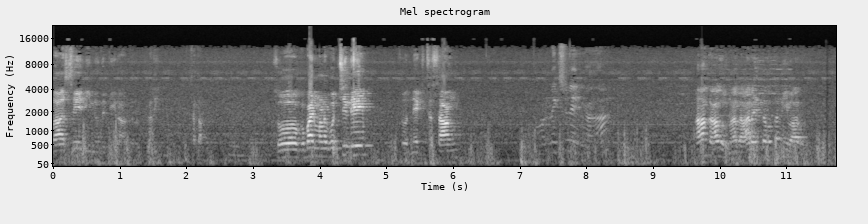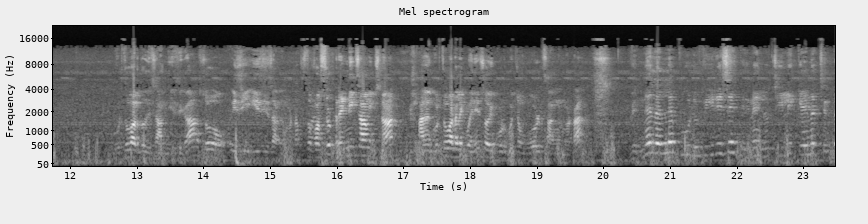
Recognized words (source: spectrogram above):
రాసే నేను రాదు అది కథ. సో ఒక పాట మనకు వచ్చింది. సో నెక్స్ట్ సాంగ్ కదా? నా దారి అయిన తర్వాత నీ వారు గుర్తుపడుతుంది సాంగ్ ఈజీగా. సో ఈజీ ఈజీ సాంగ్ అనమాట సో ఫస్ట్ ట్రెండింగ్ సాంగ్ ఇచ్చిన. ఆమె గుర్తుపట్టలేకపోయింది. సో ఇప్పుడు కొంచెం ఓల్డ్ సాంగ్ అనమాట వెన్నెలల్లే పూలు వీరిసే వెన్నెలు చిలికేను చింత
